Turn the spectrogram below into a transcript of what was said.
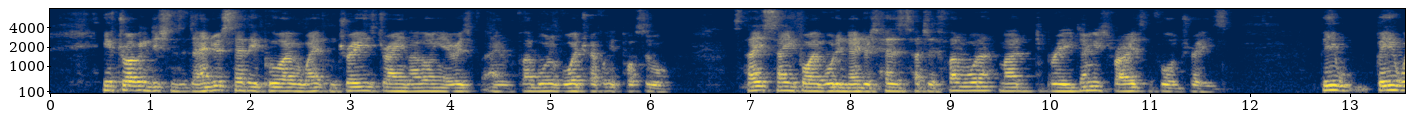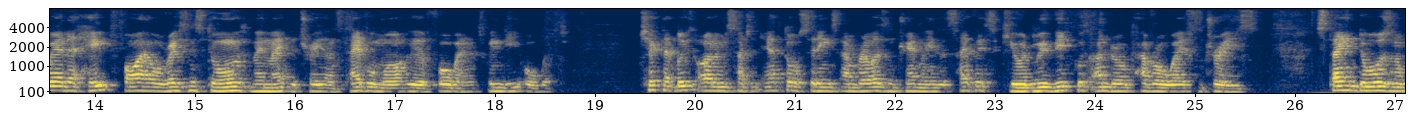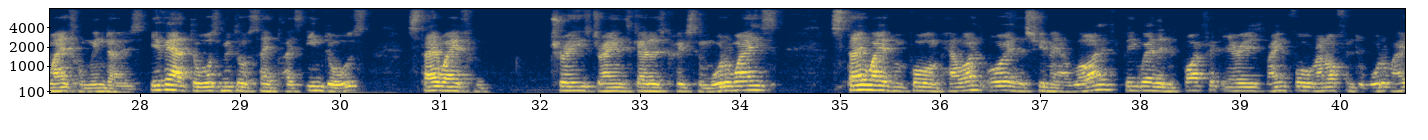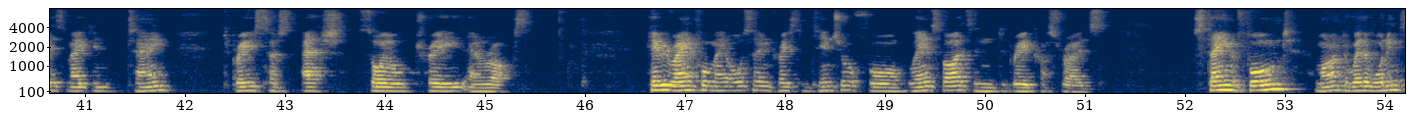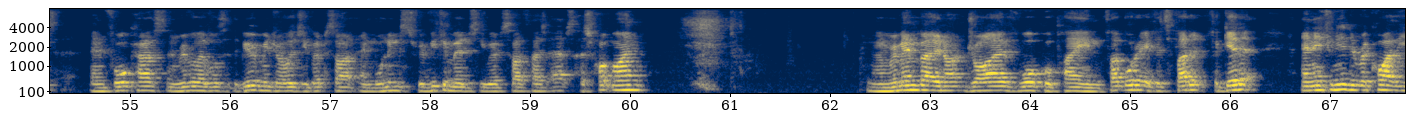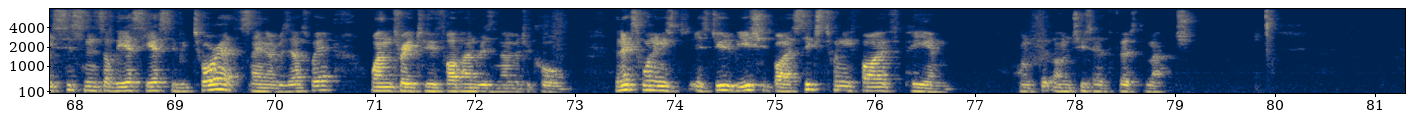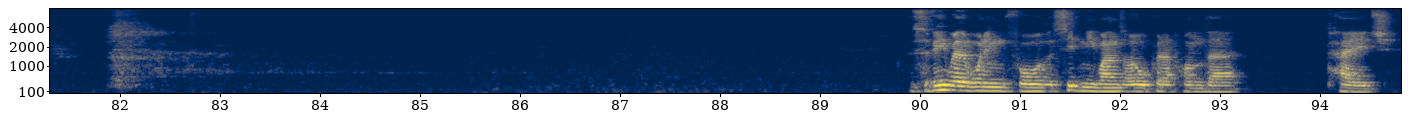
if driving conditions are dangerous, safely pull over away from trees, drain, low-lying areas, and floodwater, avoid traffic if possible. Stay safe by avoiding dangerous hazards such as floodwater, mud, debris, damaged roads, and fallen trees. Be, be aware that heat, fire, or recent storms may make the trees unstable more likely to fall when it's windy or wet. Check that loose items such as outdoor settings, umbrellas, and trampolines are safely secured. Move vehicles under or cover away from trees. Stay indoors and away from windows. If outdoors, move to a safe place indoors. Stay away from trees, drains, gutters, creeks, and waterways. Stay away from fallen power lines, always assume they are live. Beware that in fire affected areas, rainfall runoff into waterways may contain debris such as ash, soil, trees, and rocks. Heavy rainfall may also increase the potential for landslides and debris across roads. Stay informed, monitor weather warnings and forecasts and river levels at the Bureau of Meteorology website and warnings through Vic Emergency website slash app slash hotline. And remember, not drive, walk, or play in floodwater. If it's flooded, forget it. And if you need to require the assistance of the SES in Victoria, the same number as elsewhere, 132 500 is the number to call. The next warning is, is due to be issued by 6.25 p.m. on, on Tuesday the 1st of March. The severe weather warning for the Sydney ones I will put up on the page.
